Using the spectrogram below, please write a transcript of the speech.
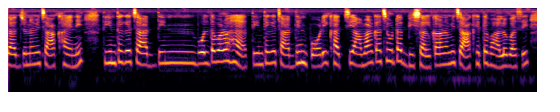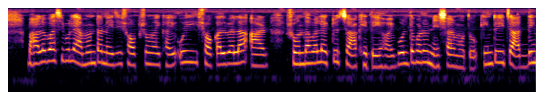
যার জন্য আমি চা খাইনি। তিন থেকে চার দিন বলতে পারো হ্যাঁ তিন থেকে চার দিন পরই খাচ্ছি। আমার কাছে ওটা বিশাল, কারণ আমি চা খেতে ভালোবাসি। ভালোবাসি বলে এমনটা নেই যে সব সময় খাই। ওই সকালবেলা আর সন্ধ্যাবেলা একটু চা খেতেই হয়, বলতে পারো নেশার মতো। কিন্তু এই চার দিন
